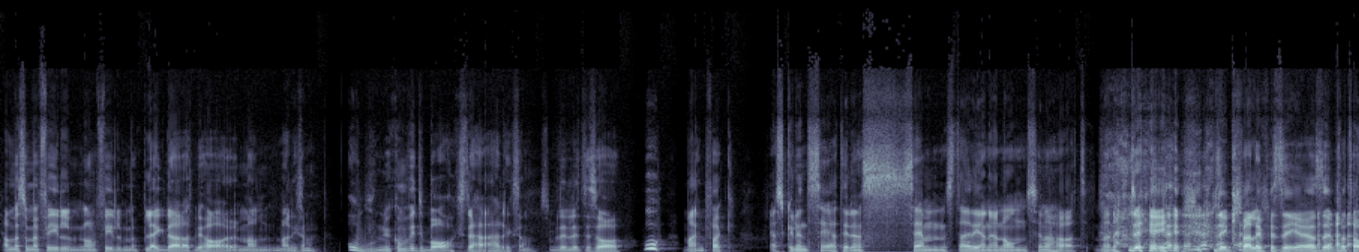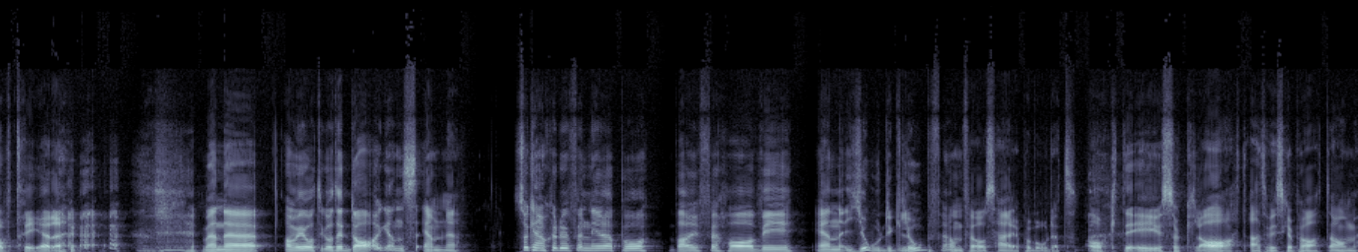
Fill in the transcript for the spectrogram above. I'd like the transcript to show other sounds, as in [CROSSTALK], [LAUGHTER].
ja, men som en film, någon filmupplägg där att vi har, man, man liksom, oh, nu kommer vi tillbaks till det här liksom. Så blir det lite så, oh, mindfuck. Jag skulle inte säga att det är den sämsta idén jag någonsin har hört. Men [LAUGHS] det, är, det kvalificerar sig på topp tre där. Men eh, om vi återgår till dagens ämne. Så kanske du funderar på varför har vi en jordglob framför oss här på bordet? Och det är ju såklart att vi ska prata om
